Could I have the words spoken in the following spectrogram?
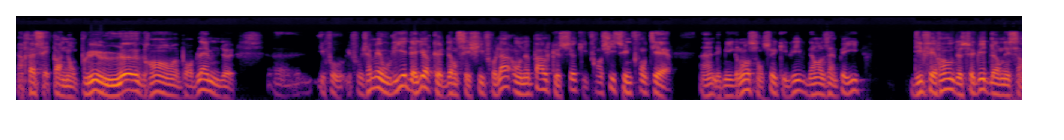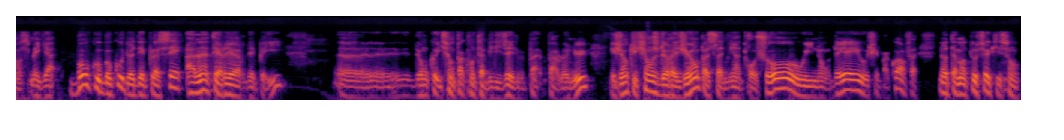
Mais enfin, c'est pas non plus le grand problème de. Euh, il faut, il faut jamais oublier d'ailleurs que dans ces chiffres-là, on ne parle que ceux qui franchissent une frontière. hein. les migrants sont ceux qui vivent dans un pays différent de celui de leur naissance. Mais il y a beaucoup, beaucoup de déplacés à l'intérieur des pays. Euh, donc, ils ne sont pas comptabilisés par, par l'ONU. Les gens qui changent de région parce que ça devient trop chaud ou inondé ou je sais pas quoi. Enfin, notamment tous ceux qui sont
